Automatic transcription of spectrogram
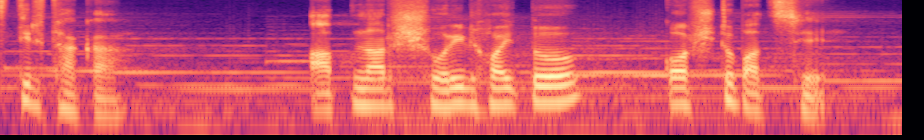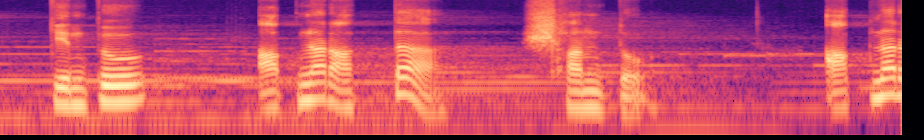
স্থির থাকা। আপনার শরীর হয়তো কষ্ট পাচ্ছে, কিন্তু আপনার আত্মা শান্ত। আপনার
